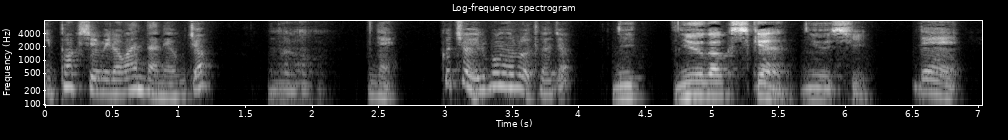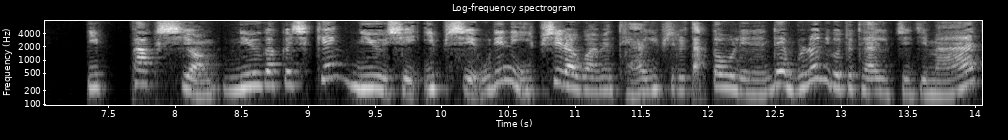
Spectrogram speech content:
입학 시험이라고 한다네요. 그죠? 음. 네. 그렇죠. 일본어로 어떻게 하죠? 니, 유각 시간, 뉴시. 네. 입학 시험, 뉴각 시행, 뉴시, 입시. 우리는 입시라고 하면 대학 입시를 딱 떠올리는데 물론 이것도 대학 입시지만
